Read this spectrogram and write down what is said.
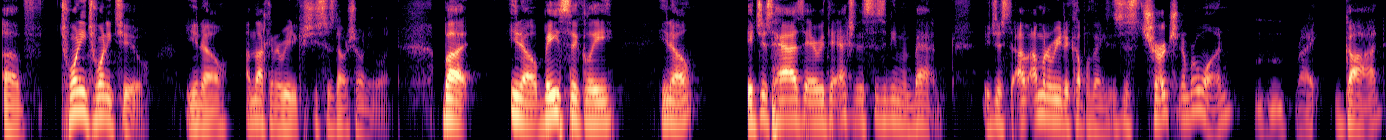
of 2022. You know, I'm not going to read it because she says don't show anyone. But you know, basically, you know, it just has everything. Actually, this isn't even bad. It just I'm, I'm going to read a couple things. It's just church number one, mm-hmm. right? God,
